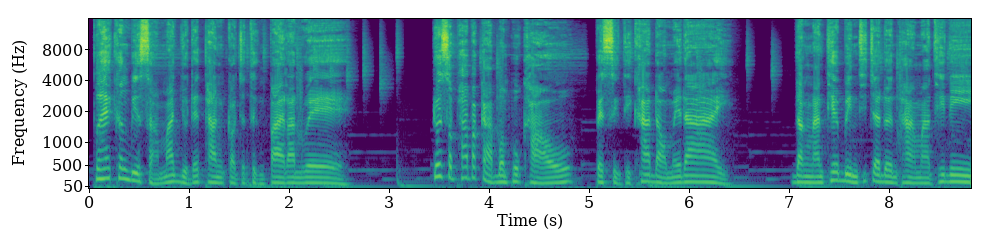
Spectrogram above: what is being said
เพื่อให้เครื่องบินสามารถอยู่ได้ทันก่อนจะถึงปลายรันเวย์ด้วยสภาพอากาศบนภูเขาเป็นสิ่งที่คาดเดาไม่ได้ ดังนั้นเที่ยวบินที่จะเดินทางมาที่นี่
